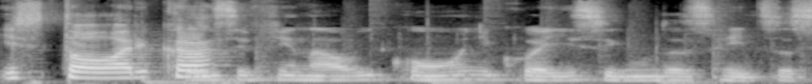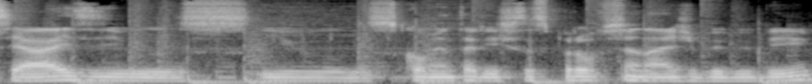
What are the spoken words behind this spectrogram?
Histórica. Esse final icônico aí, segundo as redes sociais e os, e os comentaristas profissionais de BBB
